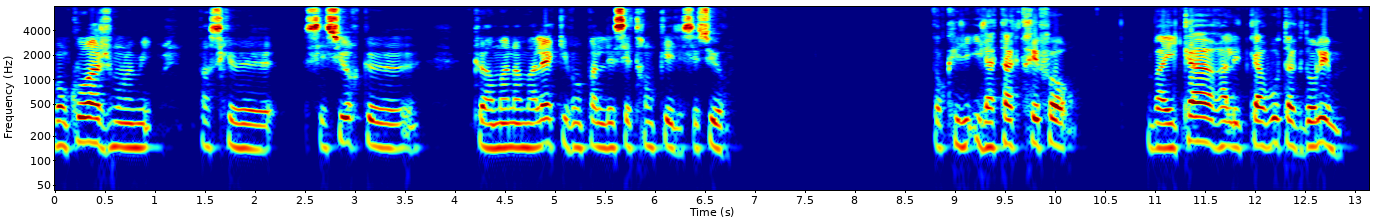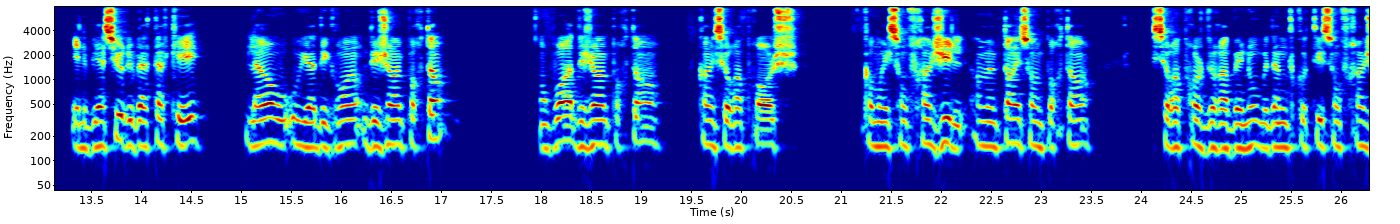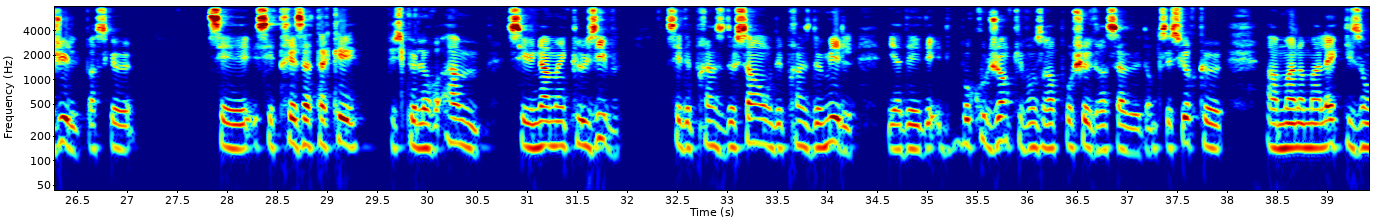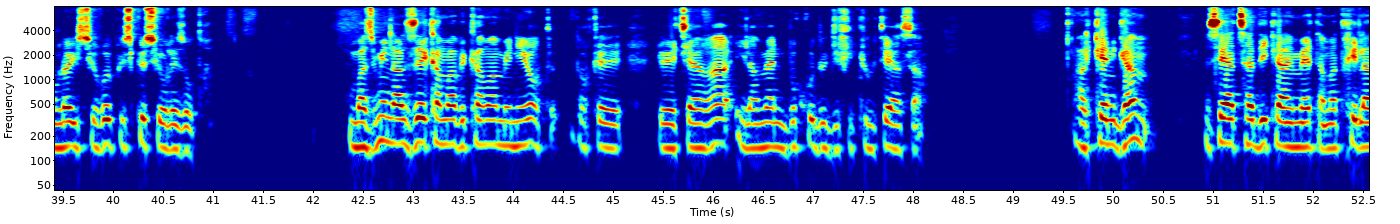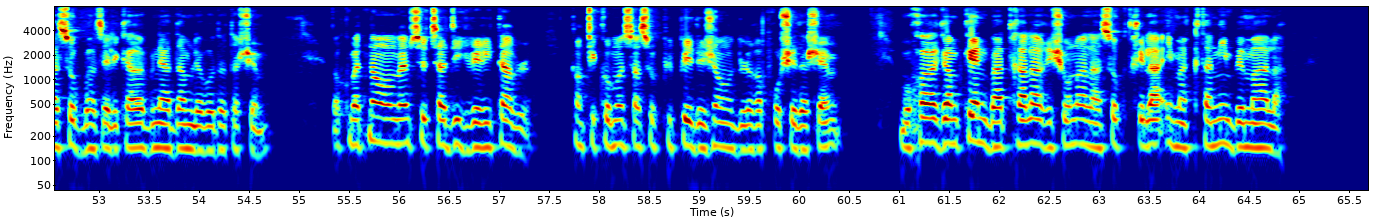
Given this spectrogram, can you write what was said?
bon courage mon ami, parce que c'est sûr que que Aman Amalek, ils vont pas le laisser tranquille, c'est sûr. Donc il attaque très fort. Et bien sûr, il va attaquer là où, il y a des gens importants. On voit des gens importants quand ils se rapprochent, comment ils sont fragiles. En même temps, ils sont importants. Ils se rapprochent de Rabbeinu, mais d'un autre côté, ils sont fragiles parce que c'est très attaqué, puisque leur âme, c'est une âme inclusive c'est des princes de cent ou des princes de mille. Il y a beaucoup de gens qui vont se rapprocher grâce à eux. Donc c'est sûr que à Manamalek, ils ont l'œil sur eux plus que sur les autres. Donc euh, le Etiara, il amène beaucoup de difficultés à ça. Alken gam. Donc maintenant, même ce tzadik véritable, quand il commence à s'occuper des gens, de le rapprocher d'Hachem, מוכרח גם כן בהתחלה הראשונה לעסוק תחילה עם הקטנים במעלה,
